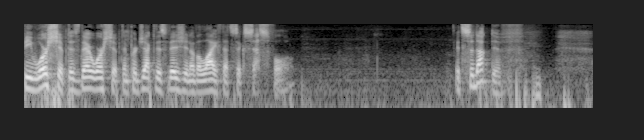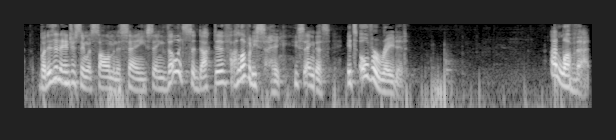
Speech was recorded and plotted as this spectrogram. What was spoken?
be worshiped as they're worshiped and project this vision of a life that's successful. It's seductive. But isn't it interesting what Solomon is saying? He's saying, though it's seductive, I love what he's saying. He's saying this it's overrated. I love that.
